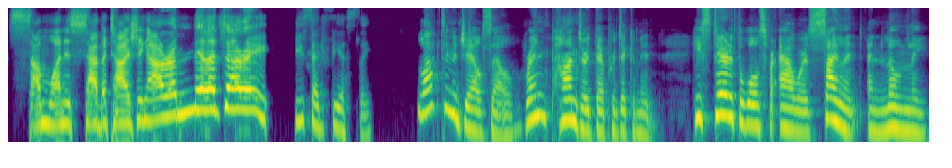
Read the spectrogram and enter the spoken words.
Someone is sabotaging our military, he said fiercely. Locked in a jail cell, Wren pondered their predicament. He stared at the walls for hours, silent and lonely,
